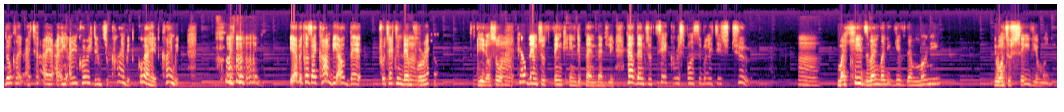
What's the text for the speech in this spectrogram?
Don't climb. I tell, I, I, I encourage them to climb it. Go ahead, climb it. yeah, because I can't be out there protecting them mm. forever. You know, so mm. help them to think independently. Help them to take responsibilities too. Mm. My kids, if anybody gives them money, you want to save your money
